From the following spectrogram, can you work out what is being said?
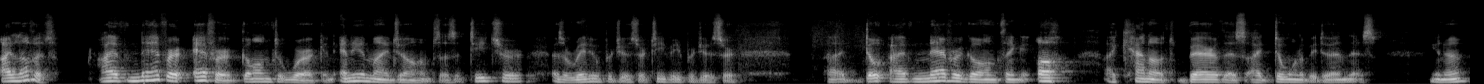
I love it. I've never, ever gone to work in any of my jobs as a teacher, as a radio producer, TV producer. I don't, I've never gone thinking, oh, I cannot bear this. I don't want to be doing this, you know?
